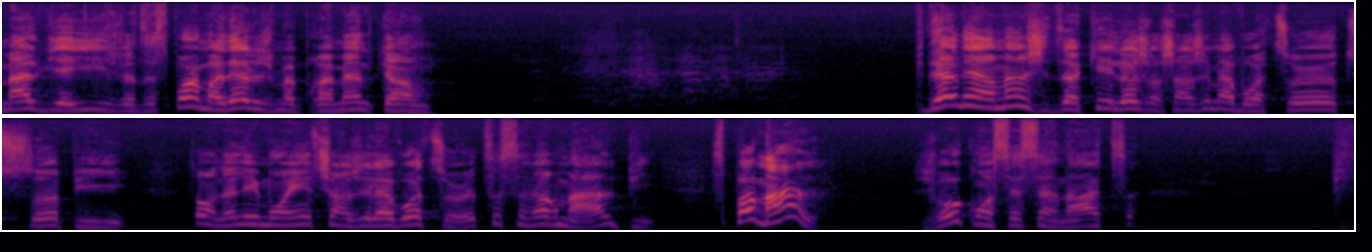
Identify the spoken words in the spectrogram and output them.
mal vieilli. Je veux dire, c'est pas un modèle où je me promène comme. Puis dernièrement, j'ai dit, OK, là, je vais changer ma voiture, tout ça, puis on a les moyens de changer la voiture, c'est normal, puis c'est pas mal. Je vais au concessionnaire, ça. Puis,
